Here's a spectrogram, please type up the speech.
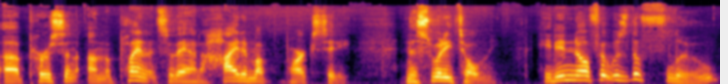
uh, person on the planet. So they had to hide him up in Park City. And this is what he told me. He didn't know if it was the flu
